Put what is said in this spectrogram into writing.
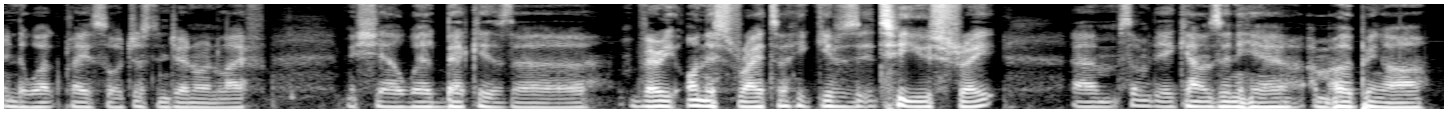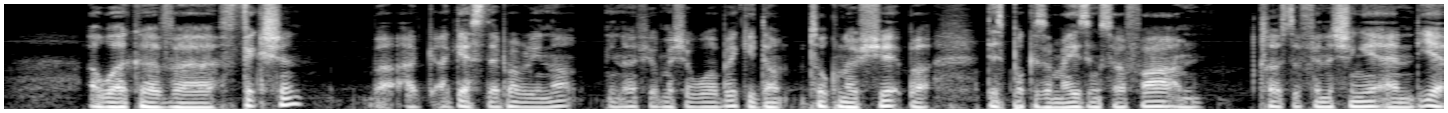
in the workplace or just in general in life. Michel Houellebecq is a very honest writer. He gives it to you straight. Um, some of the accounts in here, I'm hoping are a work of uh, fiction, but I, I, guess they're probably not. You know, if you're Michel Houellebecq, you don't talk no shit. But this book is amazing so far. I'm close to finishing it, and yeah,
